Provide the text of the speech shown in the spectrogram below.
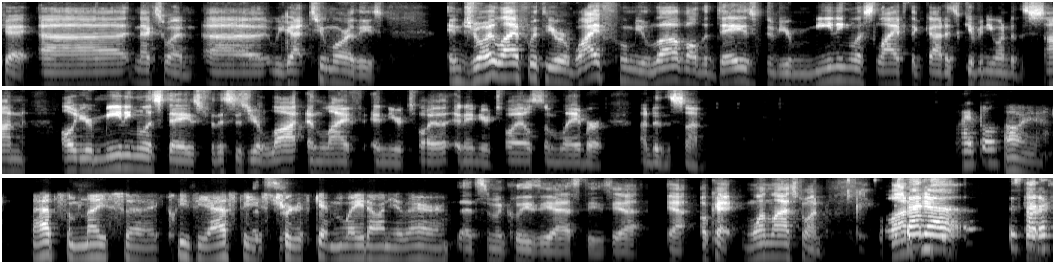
Okay. Uh next one. Uh we got two more of these. Enjoy life with your wife, whom you love, all the days of your meaningless life that God has given you under the sun, all your meaningless days, for this is your lot and life and your toil and in your toilsome labor under the sun. Bible. Oh yeah. That's some nice uh, Ecclesiastes that's truth some, getting laid on you there. That's some Ecclesiastes. Yeah. Yeah. Okay. One last one. A is that people, a is that a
